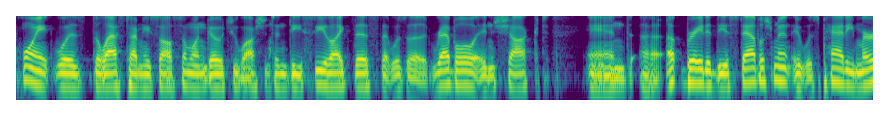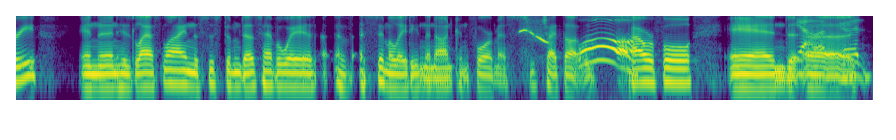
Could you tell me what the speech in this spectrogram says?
point was the last time he saw someone go to Washington D.C. like this. That was a rebel and shocked and uh, upbraided the establishment. It was Patty Murray. And then his last line: "The system does have a way of, of assimilating the nonconformists," which I thought was powerful. And Yeah, that's uh, good.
